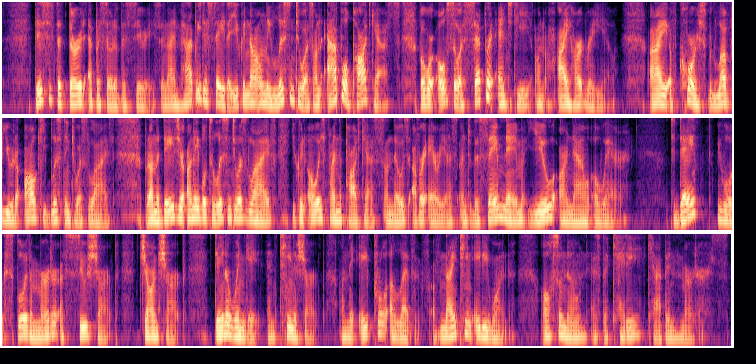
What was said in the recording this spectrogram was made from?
This is the third episode of this series, and I'm happy to say that you can not only listen to us on Apple Podcasts, but we're also a separate entity on iHeartRadio. I, of course, would love for you to all keep listening to us live, but on the days you're unable to listen to us live, you can always find the podcasts on those other areas under the same name you are now aware. Today, we will explore the murder of Sue Sharp, John Sharp, Dana Wingate, and Tina Sharp on the April 11th of 1981 also known as the Keddie Cabin Murders.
